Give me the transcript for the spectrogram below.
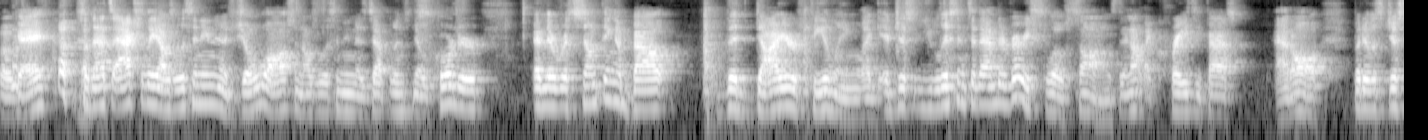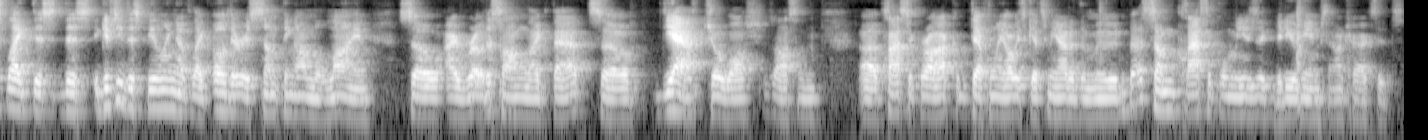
Okay, so that's actually I was listening to Joe Walsh and I was listening to Zeppelin's No Quarter, and there was something about the dire feeling. Like it just you listen to them. They're very slow songs. They're not like crazy fast at all. But it was just like this this. It gives you this feeling of like oh there is something on the line. So I wrote a song like that. So yeah, Joe Walsh is awesome. Uh, classic rock definitely always gets me out of the mood. But some classical music, video game soundtracks, it's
